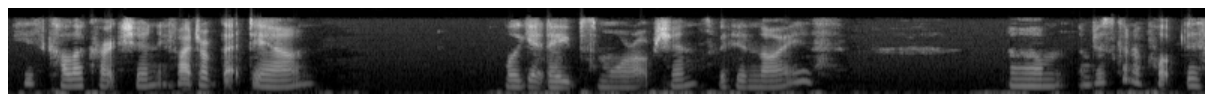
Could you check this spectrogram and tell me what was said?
Here's color correction. If I drop that down, we'll get heaps more options within those. Um, I'm just going to pop this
